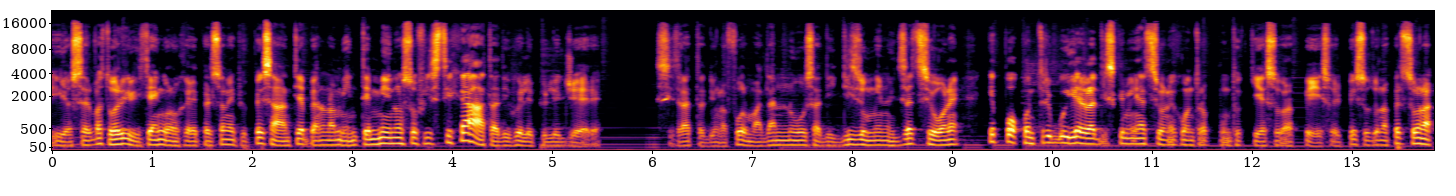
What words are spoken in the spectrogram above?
Gli osservatori ritengono che le persone più pesanti abbiano una mente meno sofisticata di quelle più leggere. Si tratta di una forma dannosa di disumanizzazione che può contribuire alla discriminazione contro appunto chi è sovrappeso. Il peso di una persona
